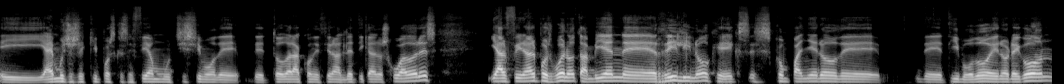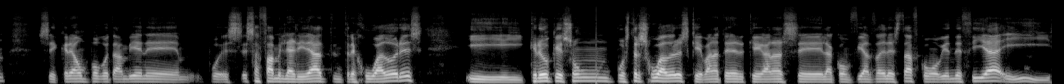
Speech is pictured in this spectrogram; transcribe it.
Y hay muchos equipos que se fían muchísimo de, toda la condición atlética de los jugadores. Y al final, pues bueno, también eh, ¿no? que es, compañero de, de Thibodeau en Oregón, se crea un poco también eh, pues esa familiaridad entre jugadores y creo que son pues tres jugadores que van a tener que ganarse la confianza del staff, como bien decía, y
